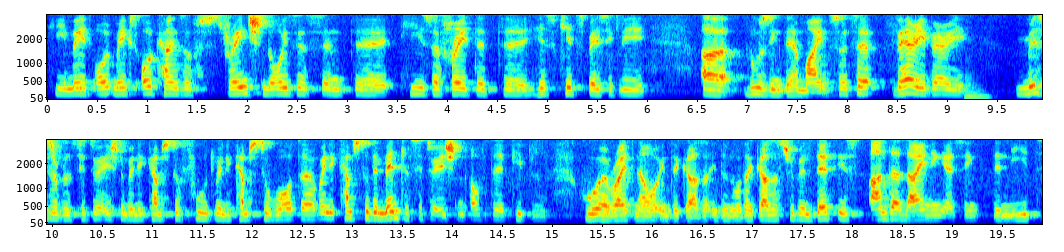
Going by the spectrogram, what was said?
He made all, makes all kinds of strange noises and uh, he's afraid that uh, his kids basically are losing their minds so it's a very very miserable situation when it comes to food when it comes to water when it comes to the mental situation of the people who are right now in the gaza in the northern gaza strip and that is underlining i think the need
